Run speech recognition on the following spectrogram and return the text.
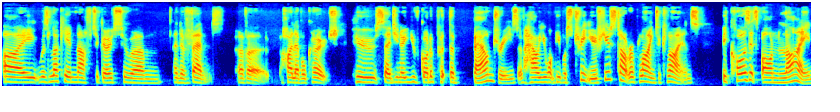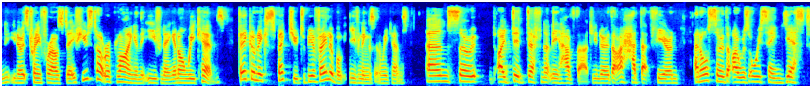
I was lucky enough to go to um, an event of a high level coach who said, you know, you've got to put the boundaries of how you want people to treat you. If you start replying to clients, because it's online, you know, it's 24 hours a day, if you start replying in the evening and on weekends, they're going to expect you to be available evenings and weekends. And so I did definitely have that, you know, that I had that fear and, and also that I was always saying yes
